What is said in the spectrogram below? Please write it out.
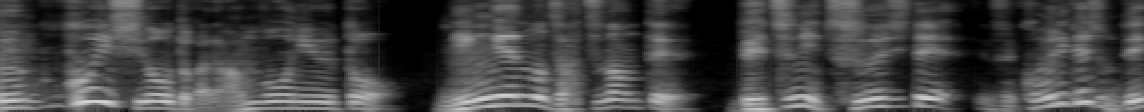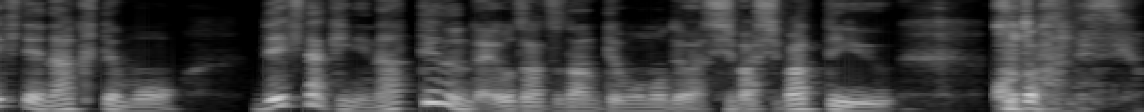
っごい素人が乱暴に言うと、人間の雑談って別に通じて、コミュニケーションできてなくても、できた気になってるんだよ、雑談ってものではしばしばっていうことなんですよ。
